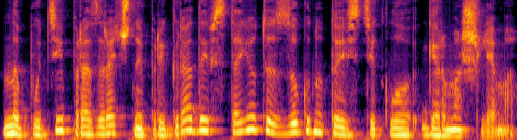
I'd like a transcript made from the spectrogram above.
На пути прозрачной преградой встает изогнутое стекло гермошлема.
